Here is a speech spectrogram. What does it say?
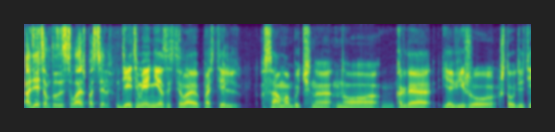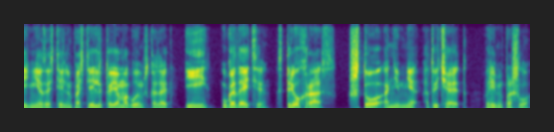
А детям ты застилаешь постель? Детям я не застилаю постель сам обычно, но когда я вижу, что у детей не застелена постель, то я могу им сказать. И угадайте, с трех раз, что они мне отвечают. Время прошло.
